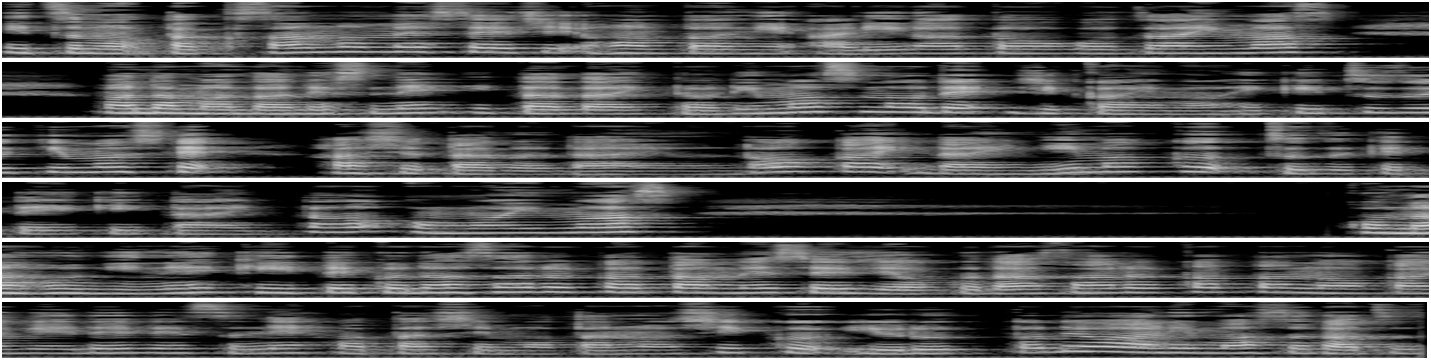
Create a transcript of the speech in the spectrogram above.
いつもたくさんのメッセージ、本当にありがとうございます。まだまだですね、いただいておりますので、次回も引き続きまして、ハッシュタグ大運動会第2幕続けていきたいと思います。こんな風にね、聞いてくださる方、メッセージをくださる方のおかげでですね、私も楽しく、ゆるっとではありますが、続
